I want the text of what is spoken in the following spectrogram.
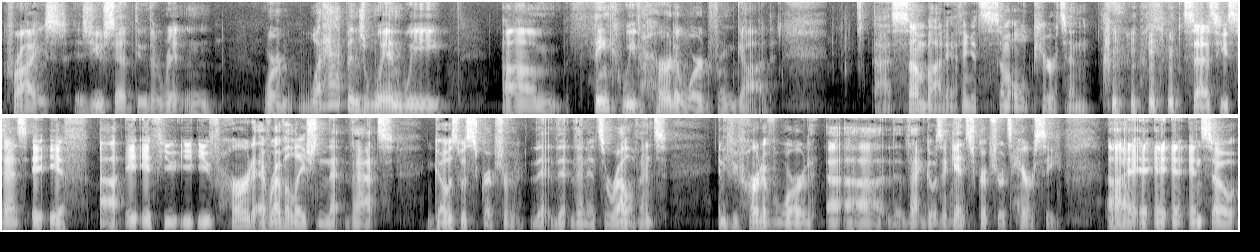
Christ, as you said, through the written Word. What happens when we um, think we've heard a word from God? Uh, somebody, I think it's some old Puritan, says he says if uh, if you you've heard a revelation that that goes with Scripture, that, that, then it's irrelevant, and if you've heard of a word uh, uh that goes against Scripture, it's heresy. Uh, and, and, and, so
